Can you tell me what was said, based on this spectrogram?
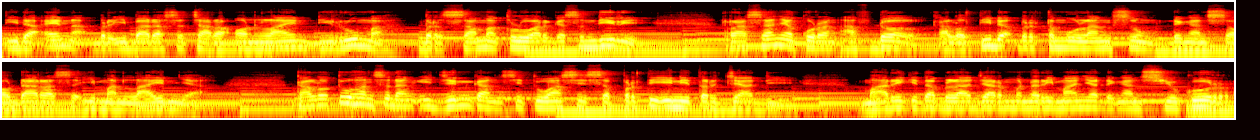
tidak enak beribadah secara online di rumah bersama keluarga sendiri. Rasanya kurang afdol kalau tidak bertemu langsung dengan saudara seiman lainnya. Kalau Tuhan sedang izinkan situasi seperti ini terjadi, mari kita belajar menerimanya dengan syukur.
